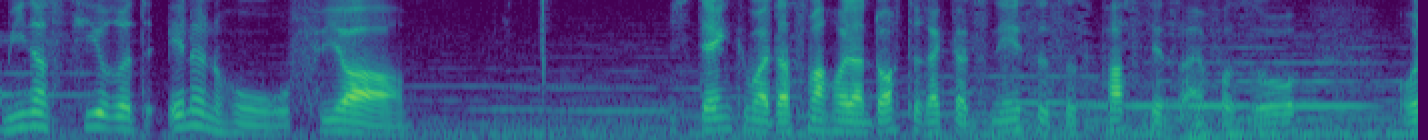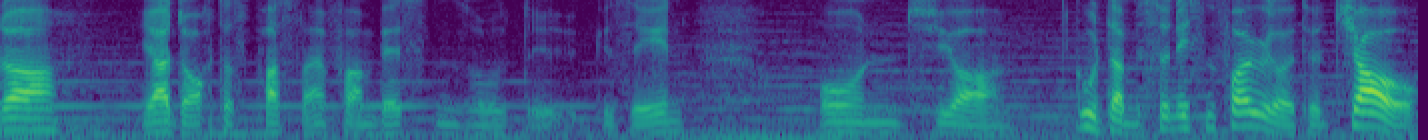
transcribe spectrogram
Minas Tirith Innenhof, ja. Ich denke mal, das machen wir dann doch direkt als nächstes, das passt jetzt einfach so. Oder? Ja doch, das passt einfach am besten so gesehen. Und ja, gut, dann bis zur nächsten Folge, Leute. Ciao!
